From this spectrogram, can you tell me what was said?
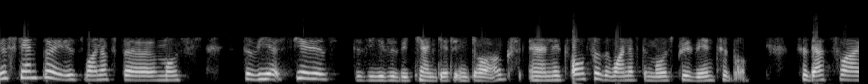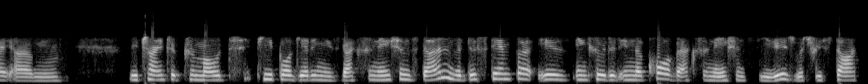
Distemper is one of the most severe, serious diseases we can get in dogs, and it's also the one of the most preventable. So that's why um, we're trying to promote people getting these vaccinations done. The distemper is included in the core vaccination series, which we start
